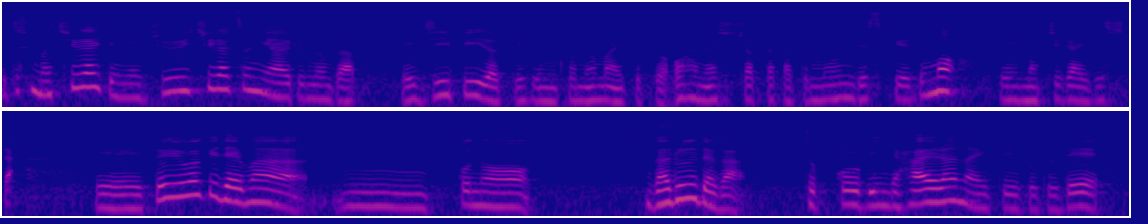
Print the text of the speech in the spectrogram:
私間違えてね、11月にあるのが GP だっていうふうにこの前ちょっとお話ししちゃったかと思うんですけれども、えー、間違いでした。えー、というわけでまあうんこのガルーダが直行便で入らないということで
